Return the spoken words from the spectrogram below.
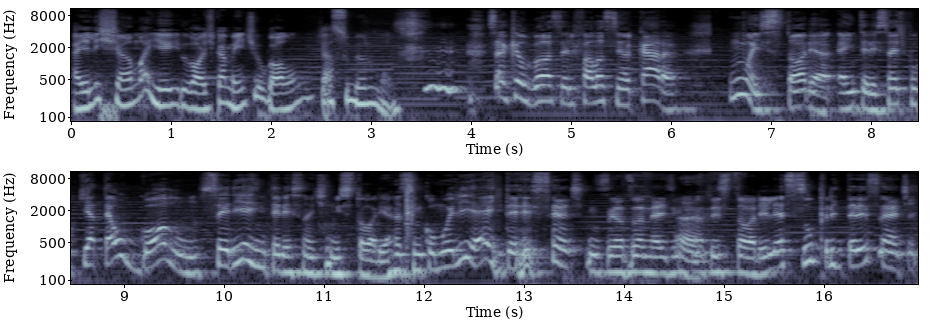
Aí ele chama e, logicamente, o Gollum já sumiu no mundo. Sabe o que eu gosto? Ele fala assim, ó, cara, uma história é interessante porque até o Gollum seria interessante numa história, assim como ele é interessante no Senhor dos Anéis enquanto história. Ele é super interessante.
